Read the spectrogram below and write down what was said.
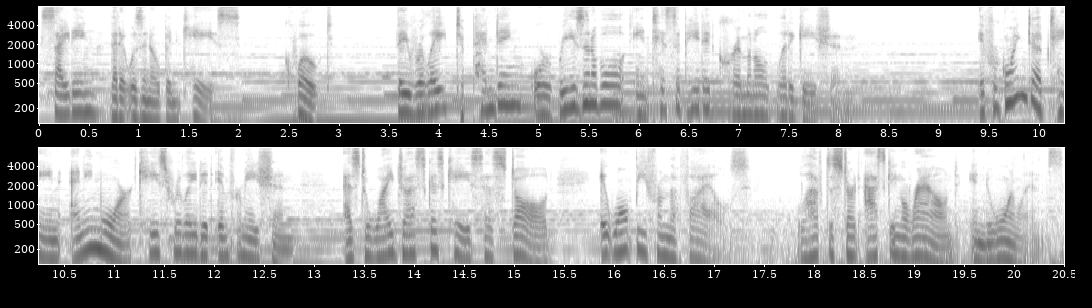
citing that it was an open case. Quote, they relate to pending or reasonable anticipated criminal litigation. If we're going to obtain any more case related information as to why Jessica's case has stalled, it won't be from the files. We'll have to start asking around in New Orleans.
